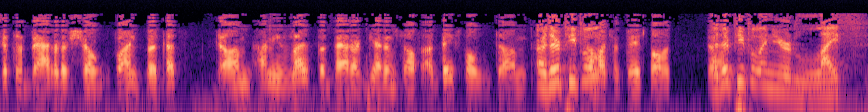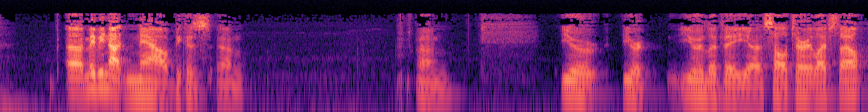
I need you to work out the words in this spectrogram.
get the batter to show bunt, but that's dumb. I mean, let the batter get himself. Uh, baseball's dumb. Are there So people? much of baseball is dumb. Are there people in your life? Uh, maybe not now because um, um, you're you're you live a uh, solitary lifestyle,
